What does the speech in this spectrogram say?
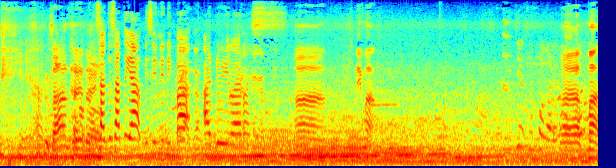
santai dong. Satu-satu ya abis ini Dipa aduh Laras Eh, ini mak Eh, mak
